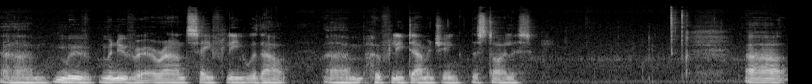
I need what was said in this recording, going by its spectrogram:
um, move, maneuver it around safely without um, hopefully damaging the stylus. Uh,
